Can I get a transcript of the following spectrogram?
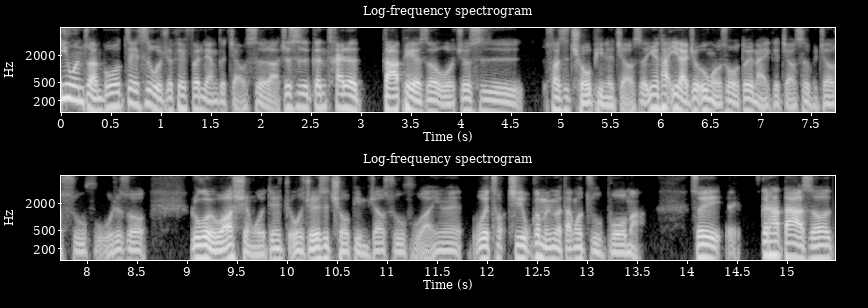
英文转播这次我觉得可以分两个角色啦，就是跟 Tyler 搭配的时候，我就是算是球评的角色，因为他一来就问我说我对哪一个角色比较舒服，我就说如果我要选，我觉我觉得是球评比较舒服啊，因为我从其实我根本没有当过主播嘛，所以跟他搭的时候。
